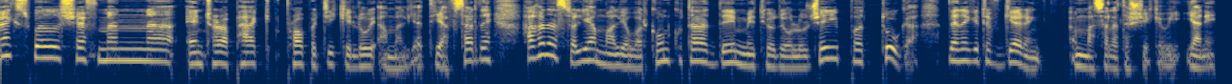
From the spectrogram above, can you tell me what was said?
مکسول شفمن انټراپک پراپرټي کې لوی عملیاتي افسر دی هغه د استرالیا مالیه ورکونکو ته د میتودولوژي په توګه د نیگیټیو ګیرینګ مسله تشریح کوي یعنی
